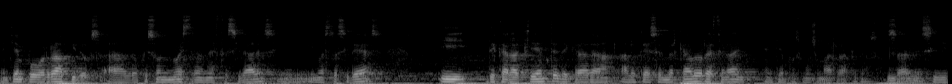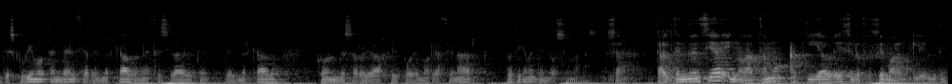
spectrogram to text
en tiempo rápidos a lo que son nuestras necesidades y, y nuestras ideas y de cara al cliente, de cara a, lo que es el mercado, reaccionar en, tiempos mucho más rápidos. O sea, si descubrimos tendencia del mercado, necesidad del, del, mercado, con desarrollo ágil podemos reaccionar prácticamente en dos semanas. O sea, tal tendencia y nos adaptamos aquí ahora y se lo ofrecemos al cliente.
